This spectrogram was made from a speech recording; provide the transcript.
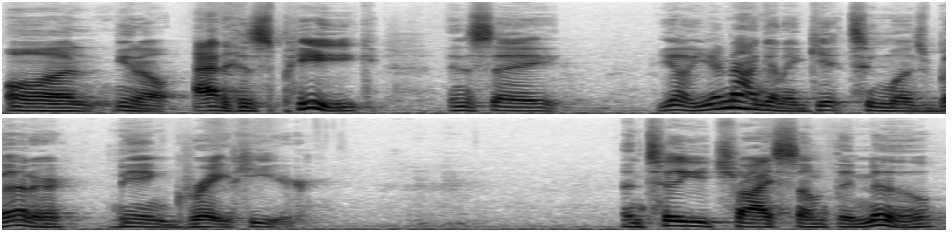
on, you know, at his peak and say, yo, you're not going to get too much better being great here until you try something new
